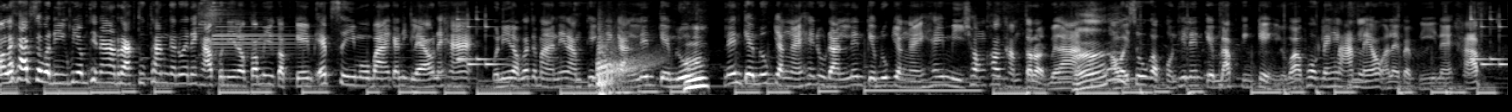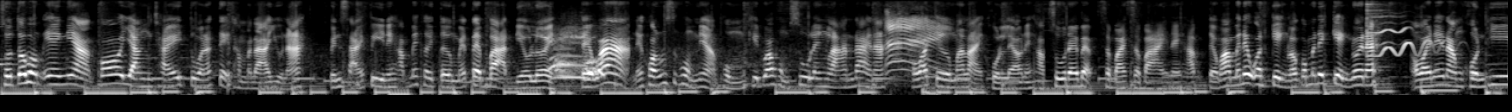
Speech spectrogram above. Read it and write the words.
เอาละครับ สวัสดีคุณผู้ชมที่น่ารักทุกท่านกันด้วยนะครับ วันนี้เราก็มาอยู่กับเกม FC Mobile กันอีกแล้วนะฮะ วันนี้เราก็จะมาแนะนำทริคในการเล่นเกมลุก เล่นเกมลุกยังไงให้ดูดัน เล่นเกมลุกยังไงให้มีช่องเข้าทำตลอดเวลา เอาไว้สู้กับคนที่เล่นเกมรับเก่งๆ หรือว่าพวกแรงล้านแล้วอะไรแบบนี้นะครับ ส่วนตัวผมเองเนี่ยก็ยังใช้ตัวนักเตะธรรมดาอยู่นะ เป็นสายฟรีนะครับไม่เคยเติมแม้แต่บาทเดียวเลย แต่ว่าในความรู้สึกผมเนี่ยผมคิดว่าผมสู้แรงล้านได้นะ เพราะว่าเจอมาหลายคนแล้วนะครับสู้ได้แบบสบายๆนะครับแต่ว่าไม่ได้อวดเก่งเราก็ไม่ได้เก่งด้วยนะ เอาไว้แนะนำคนที่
